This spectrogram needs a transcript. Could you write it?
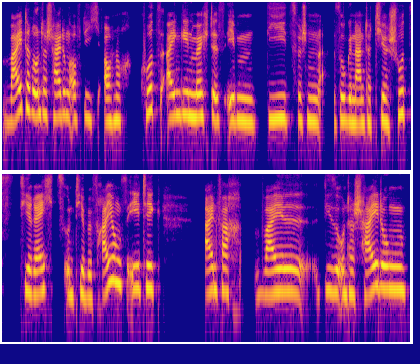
weitere Unterscheidung, auf die ich auch noch kurz eingehen möchte, ist eben die zwischen sogenannter Tierschutz, Tierrechts und Tierbefreiungsethik. Einfach weil diese Unterscheidung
